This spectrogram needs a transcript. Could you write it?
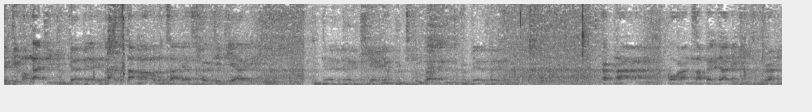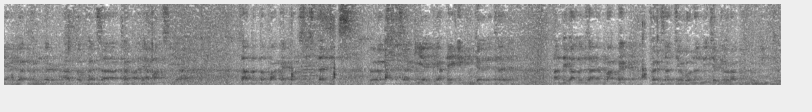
Jadi mengkaji budaya itu terutama menurut saya sebagai kiai itu budaya bagian yang berkembang itu budaya bagian. Karena orang sampai cari hiburan yang nggak benar atau bahasa agamanya maksiat. Saya tetap pakai konsisten bahasa kiai karena ini budaya saya. Nanti kalau saya pakai bahasa Jawa nanti jadi orang dulu itu.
